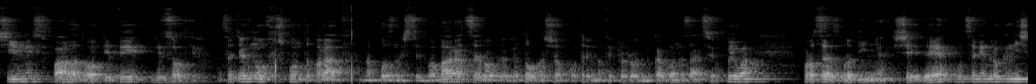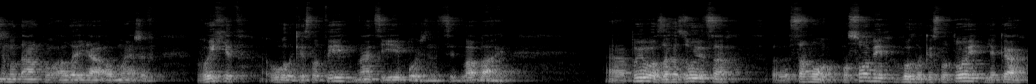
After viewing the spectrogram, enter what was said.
щільність впала до 5%. Затягнув шпунт-апарат на позначці 2 бара. Це роблю для того, щоб отримати природню карбонізацію пива. Процес бродіння ще йде у циліндроконічному танку, але я обмежив вихід вуглекислоти на цієї позначці 2 бари. Е, Пиво загазується е, само по собі вуглекислотою, яка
